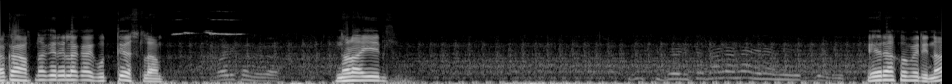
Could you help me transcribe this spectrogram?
কাকা, আপনাদের এলাকায় ঘুরতে আসলাম। নড়াইল। এরকমেরই না?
